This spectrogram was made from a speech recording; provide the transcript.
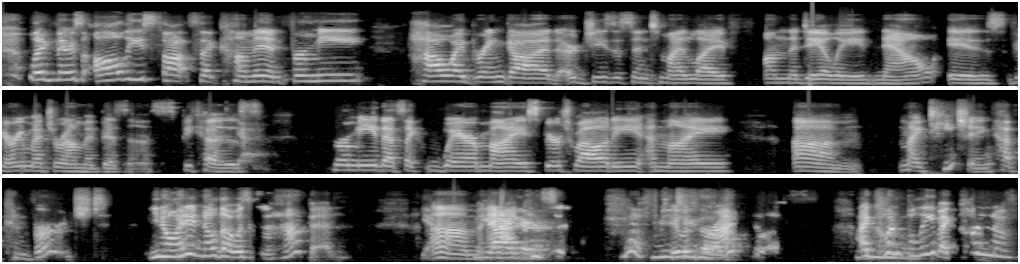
like there's all these thoughts that come in for me how I bring God or Jesus into my life on the daily now is very much around my business because yeah. for me that's like where my spirituality and my um my teaching have converged. You know, I didn't know that was going to happen. Yeah. Um and I consider it was miraculous. Mm-hmm. I couldn't believe I couldn't have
